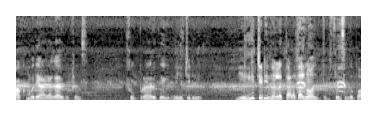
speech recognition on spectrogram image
பார்க்கும்போதே அழகாக இருக்குது ஃப்ரெண்ட்ஸ் சூப்பராக இருக்குது எள்ளு செடி. எள்ளி செடி நல்லா தளதளன்னு வந்துச்சு ஃப்ரெண்ட்ஸ் இங்கே பா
